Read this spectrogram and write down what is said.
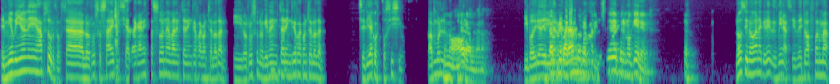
En mi opinión es absurdo. O sea, los rusos saben que si atacan esta zona van a entrar en guerra contra la OTAN. Y los rusos no quieren entrar en guerra contra la OTAN. Sería costosísimo. Ambos No, ahora al menos. Y podría Se Están preparando por que sucede, pero no quieren. No, si no van a querer. Mira, si de todas formas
